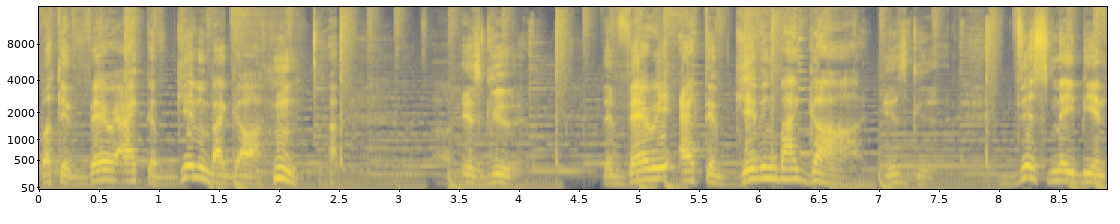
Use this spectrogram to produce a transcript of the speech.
but the very act of giving by God hmm, uh, is good. The very act of giving by God is good. This may be an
